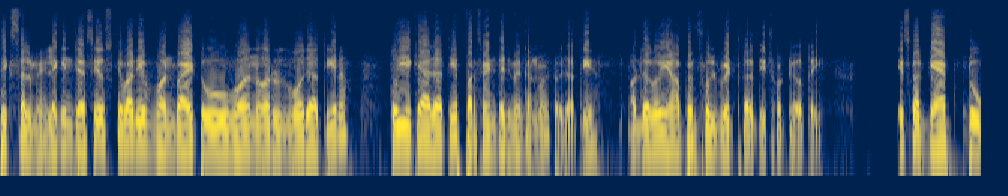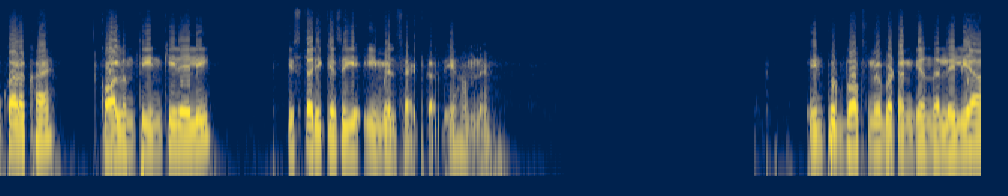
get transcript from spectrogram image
पिक्सल में। लेकिन जैसे उसके बाद ये वन बाय टू वन और वो जाती है ना तो ये क्या आ जाती है परसेंटेज में कन्वर्ट हो जाती है। और देखो यहाँ पे फुल विड्थ कर दी छोटे होते ही। इसका गैप टू का रखा है कॉलम तीन की ले ली। इस तरीके से ये ईमेल सेट कर दिया हमने। इनपुट बॉक्स में बटन के अंदर ले लिया।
